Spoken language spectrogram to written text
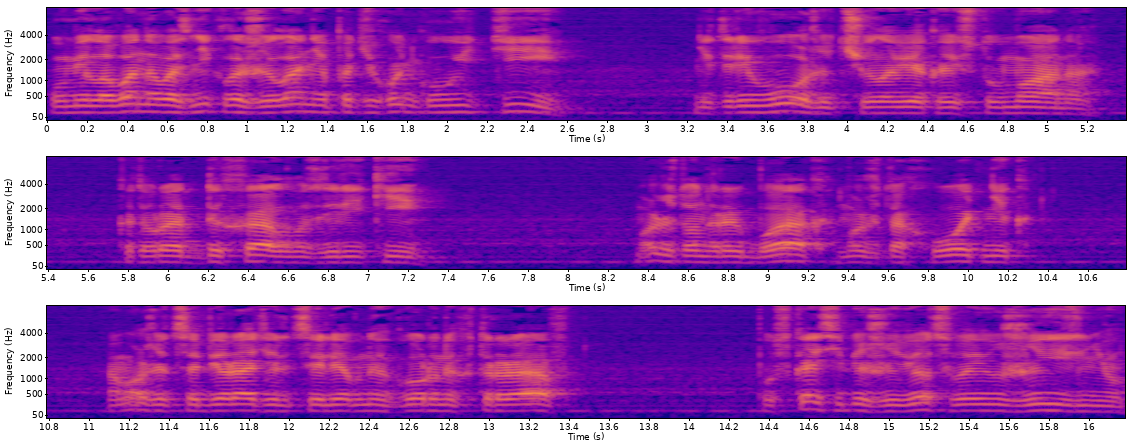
у Милована возникло желание потихоньку уйти, не тревожить человека из тумана, который отдыхал возле реки. Может, он рыбак, может, охотник, а может, собиратель целебных горных трав. Пускай себе живет свою жизнью.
